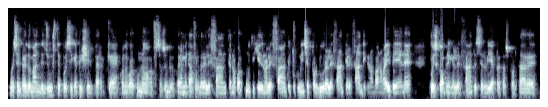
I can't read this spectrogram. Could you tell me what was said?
come sempre, le domande giuste, poi si capisce il perché. Quando qualcuno, faccio sempre quella metafora dell'elefante, no? qualcuno ti chiede un elefante, tu cominci a produrre elefanti, elefanti che non vanno mai bene, poi scopri che l'elefante serviva per trasportare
